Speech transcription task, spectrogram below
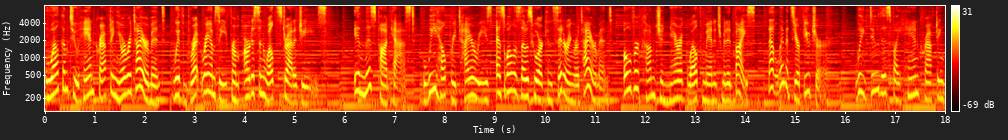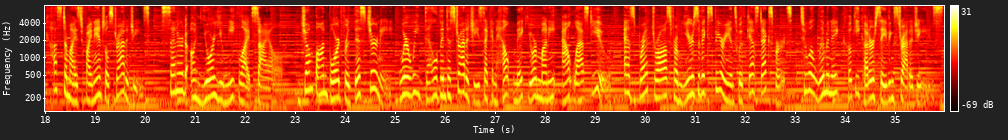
Welcome to Handcrafting Your Retirement with Brett Ramsey from Artisan Wealth Strategies. In this podcast, we help retirees as well as those who are considering retirement overcome generic wealth management advice that limits your future. We do this by handcrafting customized financial strategies centered on your unique lifestyle. Jump on board for this journey where we delve into strategies that can help make your money outlast you as Brett draws from years of experience with guest experts to eliminate cookie cutter saving strategies.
